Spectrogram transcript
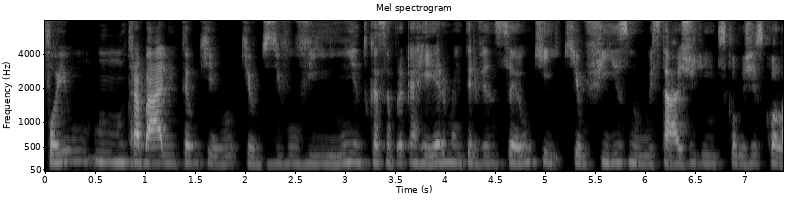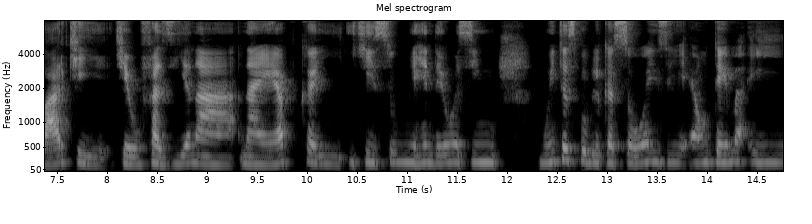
foi um, um, trabalho, então, que eu, que eu desenvolvi em Educação para Carreira, uma intervenção que, que eu fiz no estágio de Psicologia Escolar que, que eu fazia na, na época e, e que isso me rendeu, assim, muitas publicações e é um tema e,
